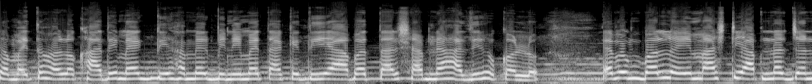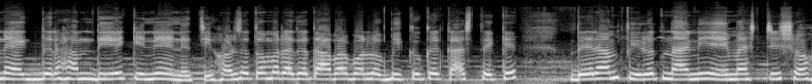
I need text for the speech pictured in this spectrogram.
সময় তো হলো। খাদিম এক দিরহামের বিনিময়ে তাকে দিয়ে আবার তার সামনে হাজির করল। এবং বলল, এই মাছটি আপনার জন্য এক দেড়হাম দিয়ে কিনে এনেছি। হরজত ওমর রাজাত আবার বলল, ভিক্ষুকের কাছ থেকে দেড়হাম ফেরত না নিয়ে এই মাছটি সহ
